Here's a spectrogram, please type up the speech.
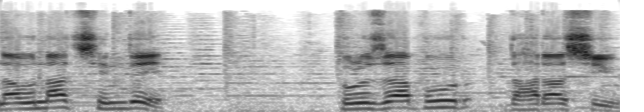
नवनाथ शिंदे तुळजापूर धाराशिव.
